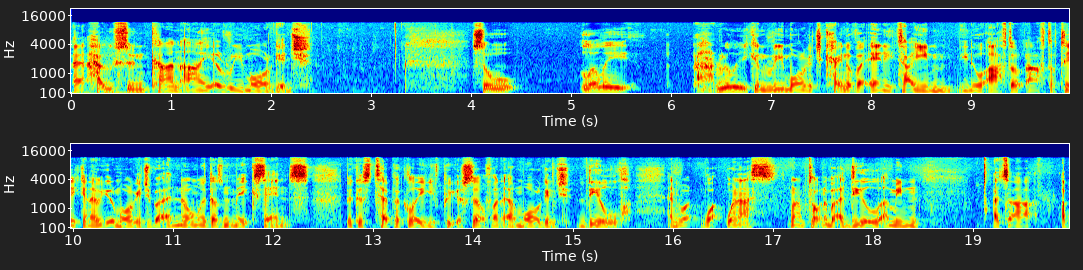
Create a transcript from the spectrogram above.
Uh, how soon can I remortgage? So Lily, really you can remortgage kind of at any time, you know, after after taking out your mortgage, but it normally doesn't make sense because typically you've put yourself into a mortgage deal. And what, what when I when I'm talking about a deal, I mean it's a, a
